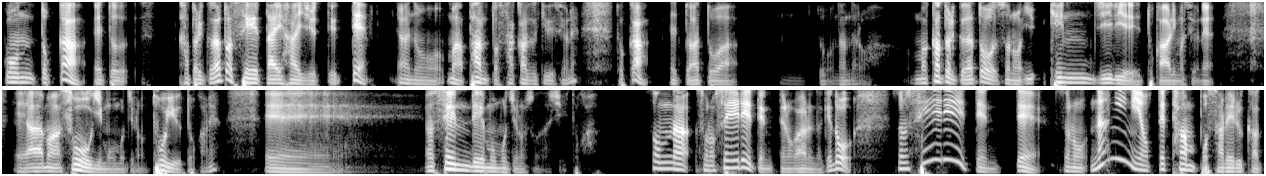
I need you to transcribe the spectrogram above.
婚とか、えっ、と、カトリックだと生体拝受って言って、あの、まあ、パンと杯ですよね。とか、えっと、あとは、うんと、なんだろう。まあ、カトリックだと、その、献事例とかありますよね。えー、あまあ、葬儀ももちろん、というとかね。えー、洗礼ももちろんそうだし、とか。そんな、その精霊点ってのがあるんだけど、その精霊点って、その何によって担保されるかっ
